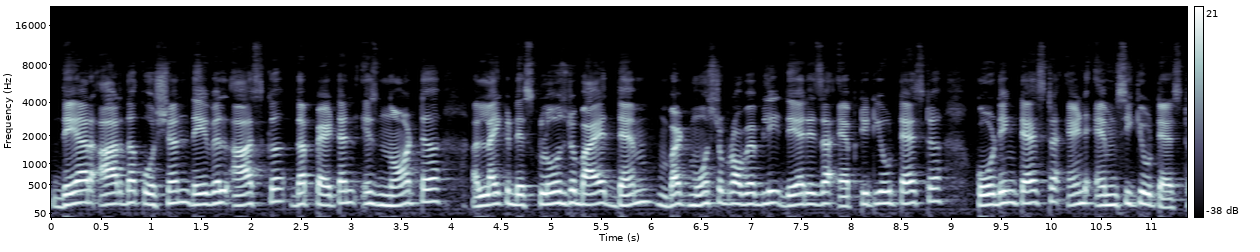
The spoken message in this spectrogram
there are the question they will ask the pattern is not uh, like disclosed by them but most probably there is a aptitude test coding test and mcq test.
